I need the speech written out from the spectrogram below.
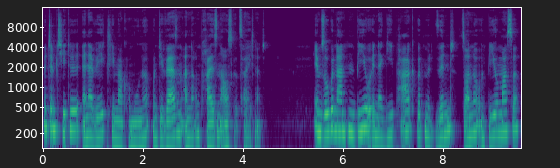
mit dem Titel NRW Klimakommune und diversen anderen Preisen ausgezeichnet. Im sogenannten Bioenergiepark wird mit Wind, Sonne und Biomasse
